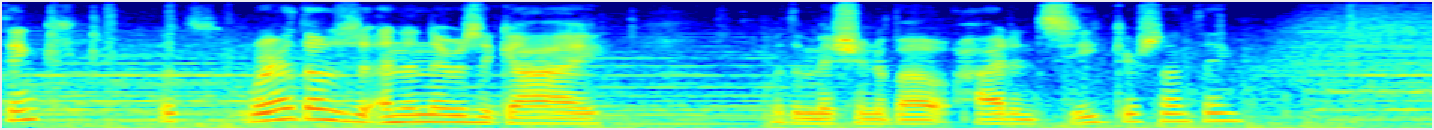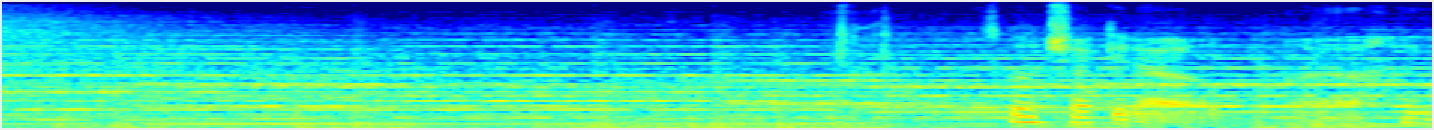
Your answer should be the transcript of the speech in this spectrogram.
think... Let's, where are those... And then there was a guy with a mission about hide and seek or something. Let's go check it out. Uh, hang on.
